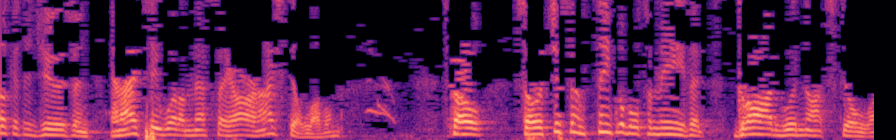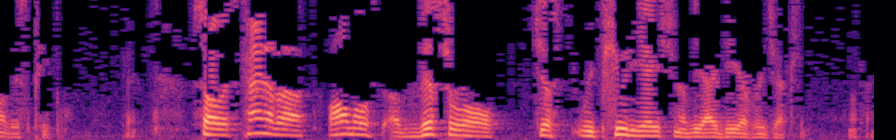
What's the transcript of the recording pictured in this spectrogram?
look at the Jews and, and I see what a mess they are, and I still love them. So, so it's just unthinkable to me that God would not still love His people. Okay, so it's kind of a almost a visceral, just repudiation of the idea of rejection. Okay.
